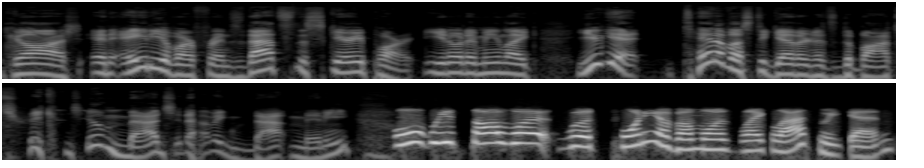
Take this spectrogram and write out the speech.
Gosh, and eighty of our friends. That's the scary part. You know what I mean? Like you get ten of us together and it's debauchery. Could you imagine having that many? Well, we saw what what 20 of them was like last weekend.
